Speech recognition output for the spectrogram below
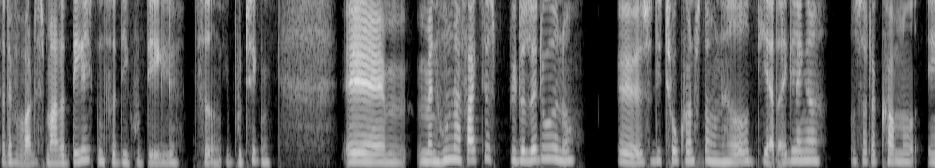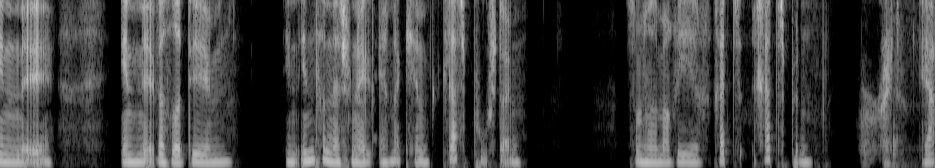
Så derfor var det smart at dele den, så de kunne dele tiden i butikken. Øh, men hun har faktisk byttet lidt ud nu. Øh, så de to kunstnere, hun havde, de er der ikke længere. Og så er der kommet en, øh, en øh, hvad hedder det, øh, en internationalt anerkendt glaspuster ind, som hedder Marie Ret, Retsbøn. Alright. Ja.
